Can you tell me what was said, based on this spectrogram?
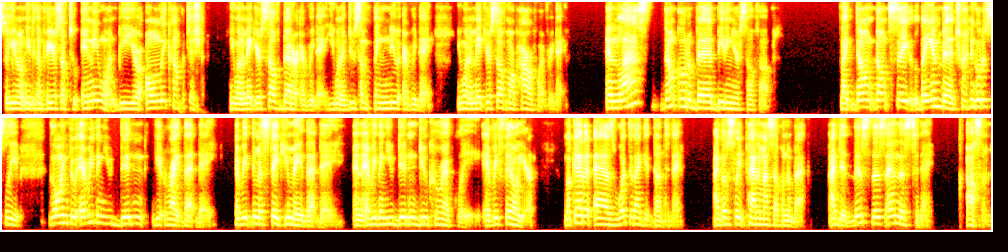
so you don't need to compare yourself to anyone. Be your only competition. You want to make yourself better every day. You want to do something new every day. You want to make yourself more powerful every day. And last, don't go to bed beating yourself up. Like don't don't say lay in bed trying to go to sleep, going through everything you didn't get right that day, every mistake you made that day, and everything you didn't do correctly, every failure. Look at it as what did I get done today? I go to sleep patting myself on the back. I did this, this, and this today. Awesome.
